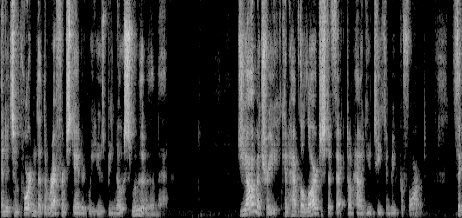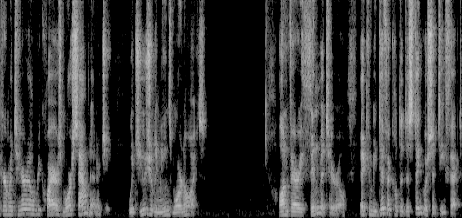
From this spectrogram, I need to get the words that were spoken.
And it's important that the reference standard we use be no smoother than that. Geometry can have the largest effect on how UT can be performed. Thicker material requires more sound energy, which usually means more noise. On very thin material, it can be difficult to distinguish a defect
